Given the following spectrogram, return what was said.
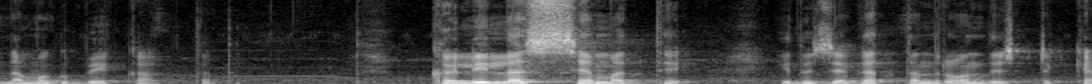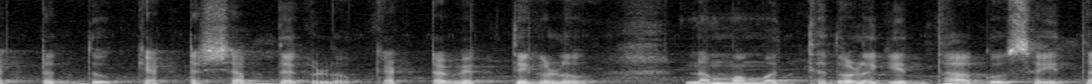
ನಮಗೆ ಬೇಕಾಗ್ತದೆ. ಕಲಿಲಸ್ಯ ಮಧ್ಯೆ ಇದು ಜಗತ್ತಂದ್ರೆ ಒಂದಿಷ್ಟು ಕೆಟ್ಟದ್ದು, ಕೆಟ್ಟ ಶಬ್ದಗಳು, ಕೆಟ್ಟ ವ್ಯಕ್ತಿಗಳು ನಮ್ಮ ಮಧ್ಯದೊಳಗೆ ಇದ್ದಾಗೂ ಸಹಿತ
